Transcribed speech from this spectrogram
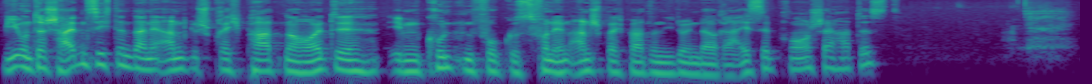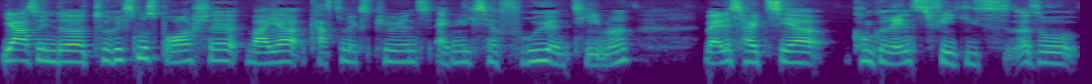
Wie unterscheiden sich denn deine Ansprechpartner heute im Kundenfokus von den Ansprechpartnern, die du in der Reisebranche hattest? Ja, also in der Tourismusbranche war ja Customer Experience eigentlich sehr früh ein Thema, weil es halt sehr konkurrenzfähig ist. Also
